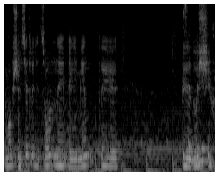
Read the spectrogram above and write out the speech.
В общем, все традиционные элементы предыдущих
